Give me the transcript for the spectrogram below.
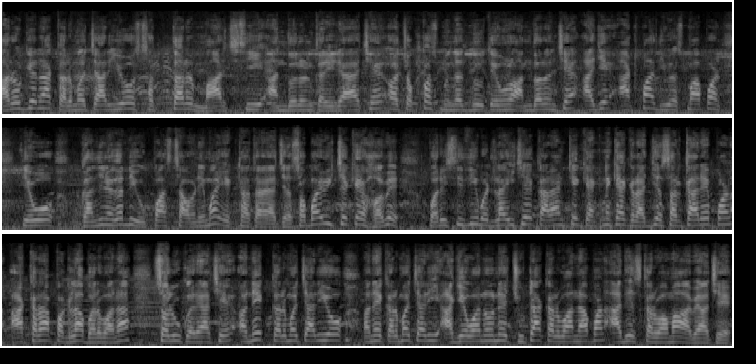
આરોગ્યના કર્મચારીઓ સત્તર માર્ચથી આંદોલન કરી રહ્યા છે. અચોક્કસ મુદતનું તેઓનું આંદોલન છે. આજે આઠમા દિવસમાં પણ તેઓ ગાંધીનગરની ઉપવાસ છાવણીમાં એકઠા થયા છે. સ્વાભાવિક છે કે હવે પરિસ્થિતિ બદલાઈ છે, કારણ કે ક્યાંક ને ક્યાંક રાજ્ય સરકારે પણ આકરા પગલાં ભરવાના શરૂ કર્યા છે. અનેક કર્મચારીઓ અને કર્મચારી આગેવાનોને છૂટા કરવાના પણ આદેશ કરવામાં આવ્યા છે.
